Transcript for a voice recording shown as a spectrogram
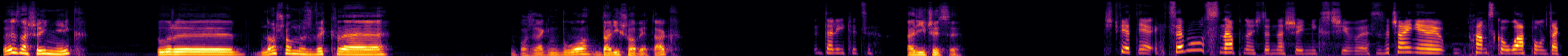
To jest naszyjnik, który noszą zwykle. Boże, jak im było? Daliszowie, tak? Dalijczycy. Dalijczycy. Świetnie. Chcę mu snapnąć ten naszyjnik z siły. Zwyczajnie chamsko łapą, tak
